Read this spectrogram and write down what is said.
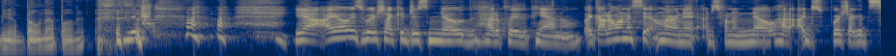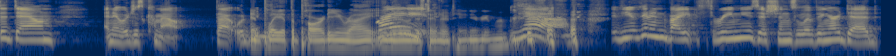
you know bone up on it. Yeah. yeah i always wish i could just know how to play the piano. Like i don't want to sit and learn it. I just want to know how to, i just wish i could sit down and it would just come out. That would be and be, play at the party right, right. you know just entertain everyone. Yeah. If you could invite three musicians living or dead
